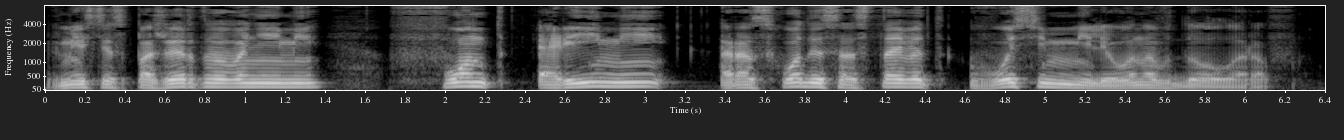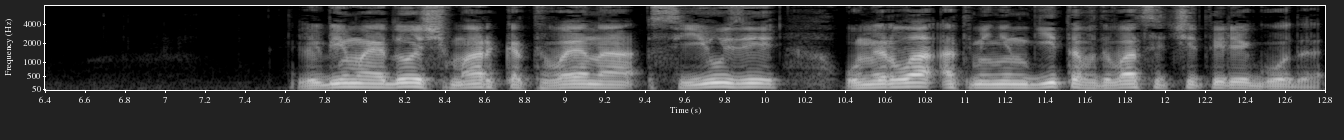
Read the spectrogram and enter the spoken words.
Вместе с пожертвованиями в фонд Рими расходы составят 8 миллионов долларов. Любимая дочь Марка Твена Сьюзи умерла от менингита в 24 года.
